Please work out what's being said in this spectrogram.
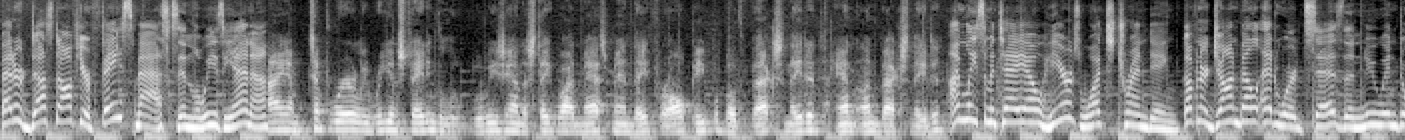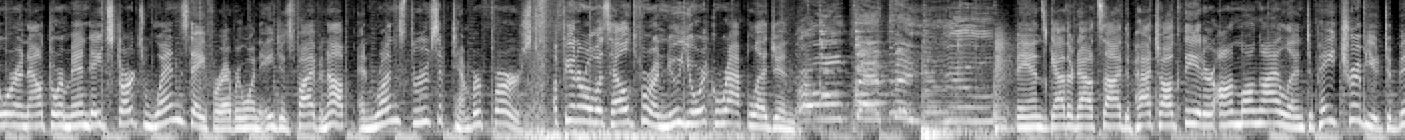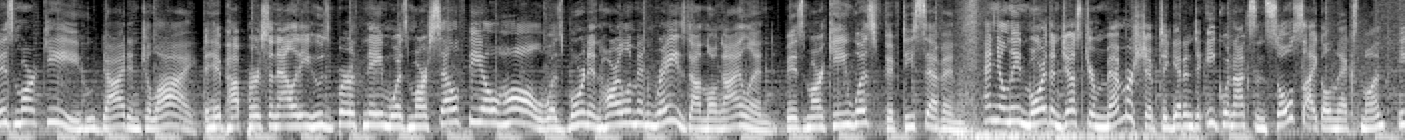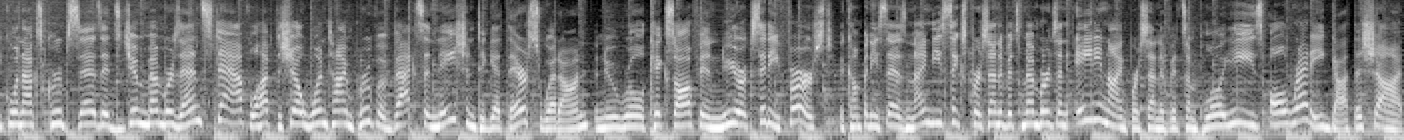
Better dust off your face masks in Louisiana. I am temporarily reinstating the Louisiana statewide mask mandate for all people, both vaccinated and unvaccinated. I'm Lisa Mateo. Here's what's trending. Governor John Bel Edwards says the new indoor and outdoor mandate starts Wednesday for everyone ages 5 and up and runs through September 1st. A funeral was held for a New York rap legend. Oh, baby, Fans gathered outside the Patchogue Theater on Long Island to pay tribute to Biz Markie, who died in July. The hip hop personality whose birth name was Marcel Theo Hall was born in Harlem and raised on Long Island. Biz Markie was 57. And you'll need more than just your membership to get into Equinox and Soul Cycle next month. Equinox Group says its gym members and staff will have to show one time proof of vaccination to get their sweat on. The new rule kicks off in New York City first. The company says 96% of its members and 89% of its employees already got the shot.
